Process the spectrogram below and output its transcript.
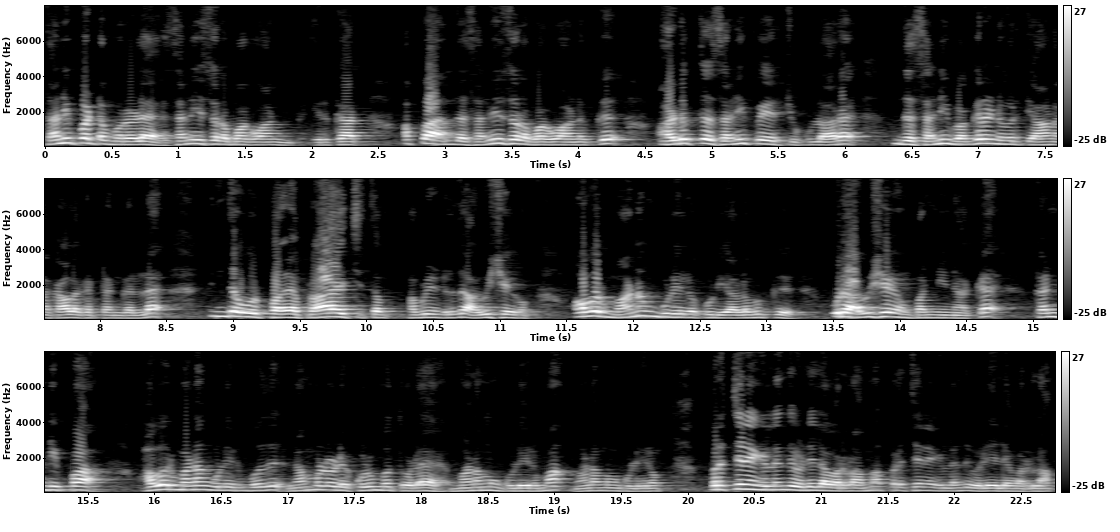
தனிப்பட்ட முறையில் சனீஸ்வர பகவான் இருக்கார். அப்போ அந்த சனீஸ்வர பகவானுக்கு அடுத்த சனி பயிற்சிக்குள்ளார இந்த சனி வக்ர நிவர்த்தி ஆன காலகட்டங்களில் இந்த ஒரு ப பிராயச்சித்தம் அப்படின்றது அபிஷேகம். அவர் மனம் குளிரக்கூடிய அளவுக்கு ஒரு அபிஷேகம் பண்ணினாக்க கண்டிப்பாக அவர் மனம் குளிரும்போது நம்மளுடைய குடும்பத்தோட மனமும் குளிருமா? மனமும் குளிரும். பிரச்சனைகள்லேருந்து வெளியில் வரலாமா? பிரச்சனைகள்லேருந்து வெளியில் வரலாம்.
